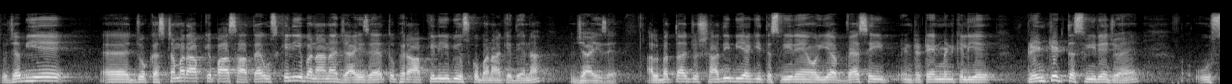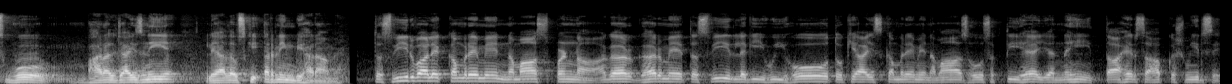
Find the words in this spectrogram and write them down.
تو جب یہ جو کسٹمر آپ کے پاس آتا ہے، اس کے لیے بنانا جائز ہے، تو پھر آپ کے لیے بھی اس کو بنا کے دینا جائز ہے۔ البتہ جو شادی بیاہ کی تصویریں اور یا ویسے ہی انٹرٹینمنٹ کے لیے پرنٹڈ تصویریں جو ہیں، اس وہ بہرحال جائز نہیں ہے، لہذا اس کی ارننگ بھی حرام ہے۔ تصویر والے کمرے میں نماز پڑھنا۔ اگر گھر میں تصویر لگی ہوئی ہو تو کیا اس کمرے میں نماز ہو سکتی ہے یا نہیں؟ طاہر صاحب کشمیر سے۔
